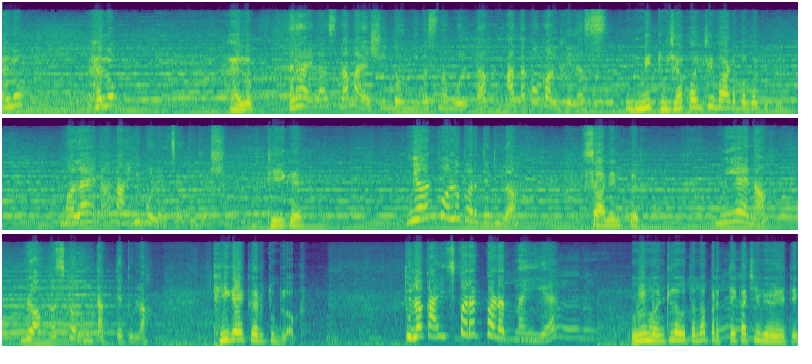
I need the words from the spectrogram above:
हॅलो हॅलो? हॅलो? राहिलास ना माझ्याशी? दोन दिवस न बोलता. आता का कॉल केलास? मी तुझ्या कॉलची वाट बघत होतो. मला आहे ना नाही बोलायचंय तुझ्याशी. ठीक आहे. मी अनफॉलो करते तुला. चालेल कर. मी आहे ना ब्लॉकच करून टाकते तुला. ठीक आहे कर तू ब्लॉक तुला काहीच फरक पडत नाहीये. मी म्हंटल होतं ना प्रत्येकाची वेळ येते.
